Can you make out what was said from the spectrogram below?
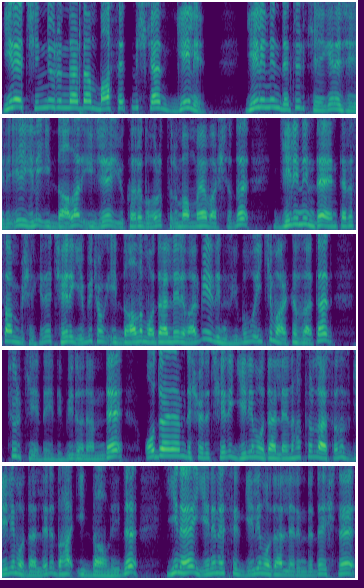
Yine Çinli ürünlerden bahsetmişken Geli. Gelin'in de Türkiye'ye geleceğiyle ilgili iddialar iyice yukarı doğru tırmanmaya başladı. Gelin'in de enteresan bir şekilde Chery gibi çok iddialı modelleri var. Bildiğiniz gibi bu iki marka zaten Türkiye'deydi bir dönemde. O dönemde şöyle Chery Geli modellerini hatırlarsanız Geli modelleri daha iddialıydı. Yine yeni nesil Geli modellerinde de işte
